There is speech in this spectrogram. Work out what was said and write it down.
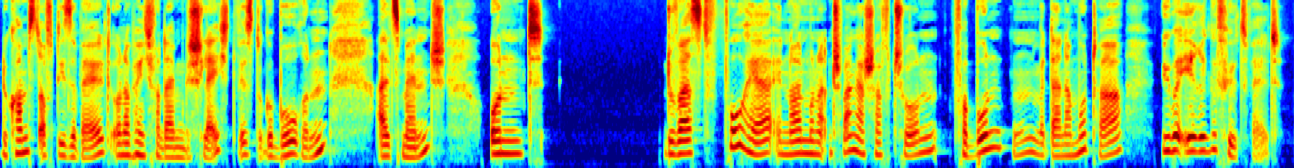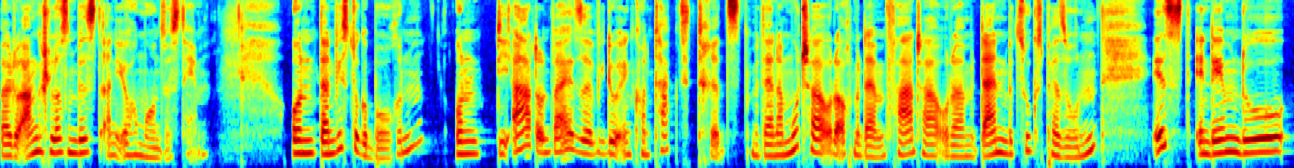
du kommst auf diese Welt, unabhängig von deinem Geschlecht, wirst du geboren als Mensch und Du warst vorher in neun Monaten Schwangerschaft schon verbunden mit deiner Mutter über ihre Gefühlswelt, weil du angeschlossen bist an ihr Hormonsystem. Und dann wirst du geboren und die Art und Weise, wie du in Kontakt trittst mit deiner Mutter oder auch mit deinem Vater oder mit deinen Bezugspersonen, ist, indem du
